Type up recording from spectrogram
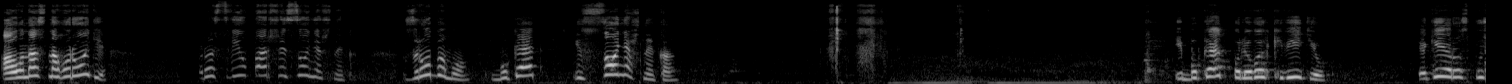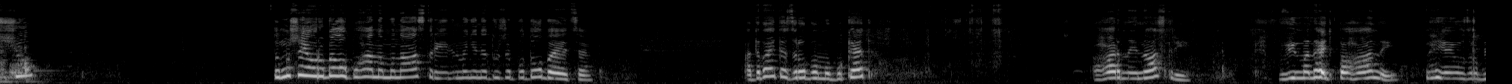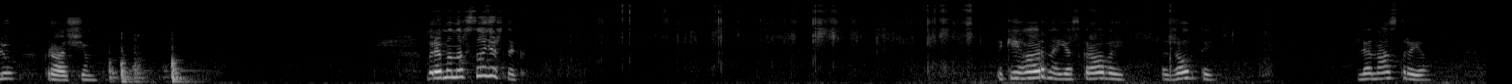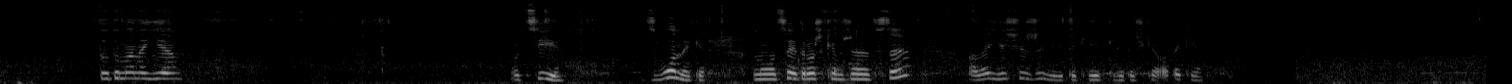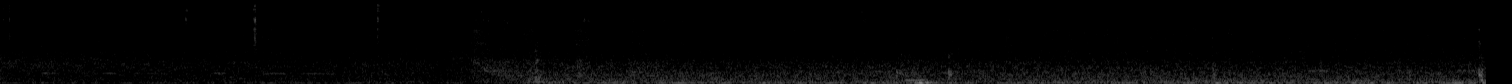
А у нас на городі розцвів перший соняшник. Зробимо букет із соняшника. І букет польових квітів, який я розпущу. Тому що я його робила в поганому настрої, він мені не дуже подобається. А давайте зробимо букет. Гарний настрій. Він мене геть поганий. Я його зроблю кращим. Беремо наш соняшник. Такий гарний, яскравий, жовтий. Для настрою. Тут у мене є оці дзвоники. Ну, оцей трошки вже все, але є ще живі такі квіточки, отакі.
